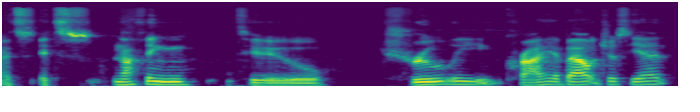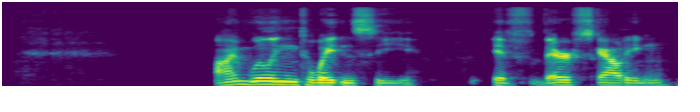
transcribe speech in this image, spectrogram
It's it's nothing to truly cry about just yet. I'm willing to wait and see if their scouting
